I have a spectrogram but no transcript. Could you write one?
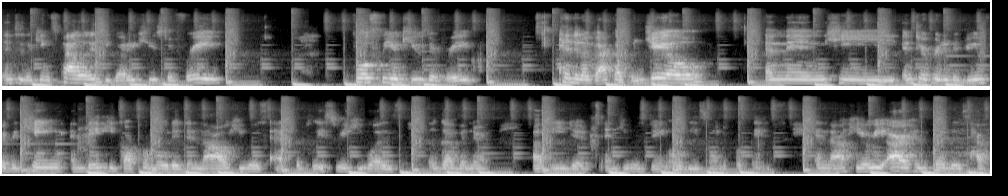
into the king's palace. He got accused of rape, falsely accused of rape. Ended up back up in jail. And then he interpreted a dream for the king, and then he got promoted. And now he was at the place where he was the governor of Egypt, and he was doing all these wonderful things. And now here we are, his brothers have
